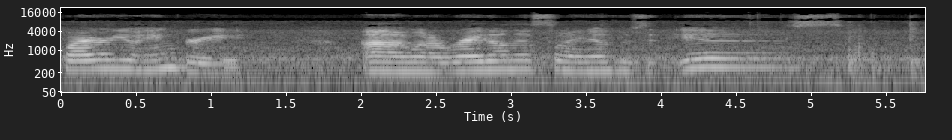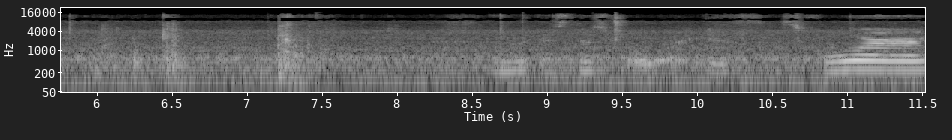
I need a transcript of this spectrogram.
Why are you angry? Uh, I want to write on this so I know whose it is. Who is this for? Is this for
